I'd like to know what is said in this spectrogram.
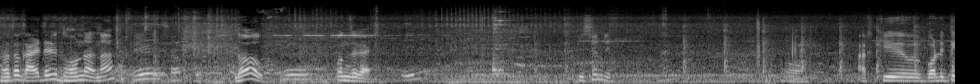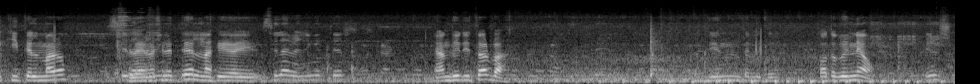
না তো গাড়িটারি ধো না না। ধও এই, কোন জায়গায়? পিছনে? ও আর কি বডিতে কি তেল মারো? সেলাই মেশিনের তেল? নাকি ওই সেলাই মেশিনের তেল। এখন ধুই দিতে পারবা? দিন তাহলে দিন। কত করে নেও? দেড়শো।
